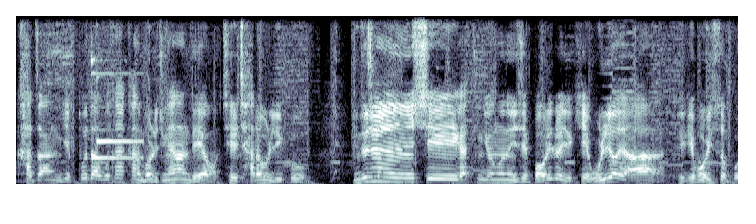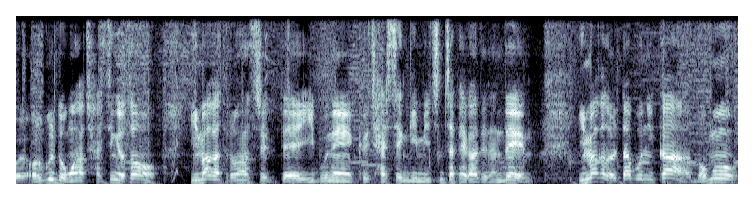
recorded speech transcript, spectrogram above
가장 예쁘다고 생각하는 머리 중에 하나인데요. 제일 잘 어울리고 윤두준 씨 같은 경우는 이제 머리를 이렇게 올려야 되게 멋있어 보여요. 얼굴도 워낙 잘생겨서 이마가 드러났을 때 이분의 그 잘생김이 진짜 배가 되는데 이마가 넓다 보니까 너무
